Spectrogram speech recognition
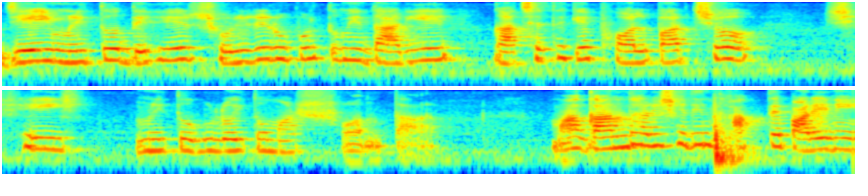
যেই মৃতদেহের শরীরের উপর তুমি দাঁড়িয়ে গাছে থেকে ফল পাচ্ছ, সেই মৃতগুলোই তোমার সন্তান। মা গান্ধারী সেদিন থাকতে পারেনি।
